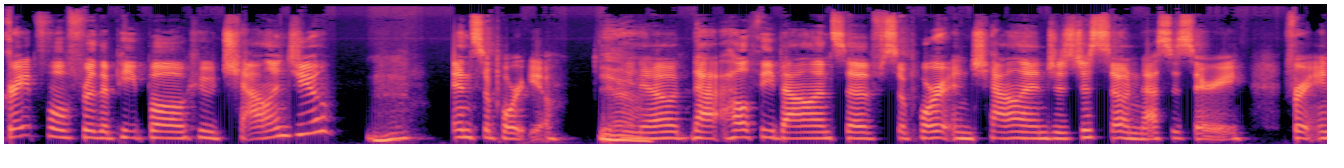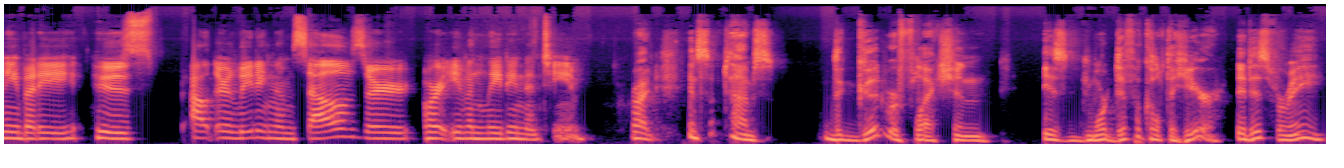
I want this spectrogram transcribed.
grateful for the people who challenge you Mhm. and support you. Yeah. You know, that healthy balance of support and challenge is just so necessary for anybody who's out there leading themselves or or even leading a team. Right. And sometimes the good reflection is more difficult to hear. It is for me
